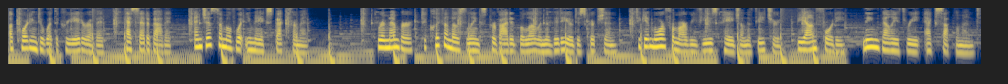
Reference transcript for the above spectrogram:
according to what the creator of it has said about it, and just some of what you may expect from it. Remember to click on those links provided below in the video description to get more from our reviews page on the featured Beyond 40 Lean Belly 3X supplement.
